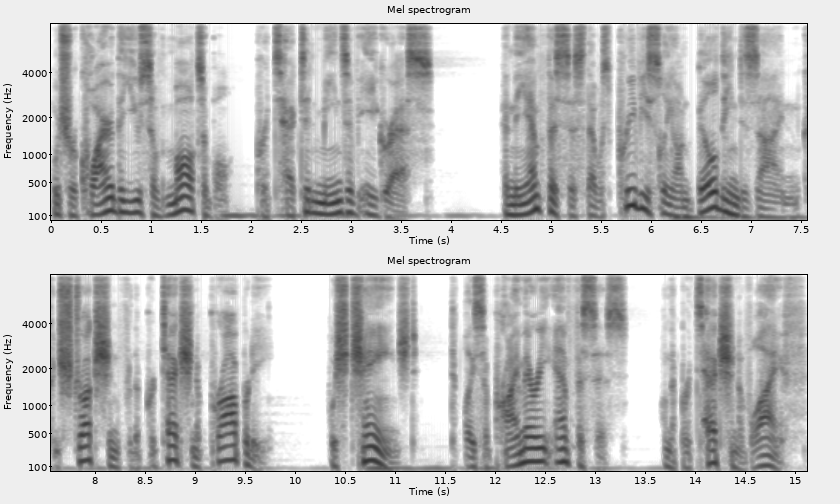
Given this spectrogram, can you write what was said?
which required the use of multiple, protected means of egress. And the emphasis that was previously on building design and construction for the protection of property was changed to place a primary emphasis on the protection of life.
